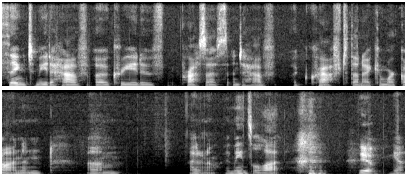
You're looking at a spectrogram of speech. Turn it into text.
thing to me to have a creative process and to have a craft that i can work on and um i don't know it means a lot Yeah. yeah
